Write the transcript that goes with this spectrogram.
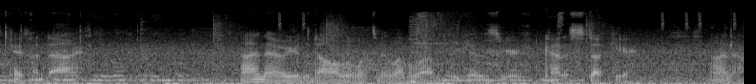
In case I die. I know you're the doll that lets me level up because you're kind of stuck here. I know.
